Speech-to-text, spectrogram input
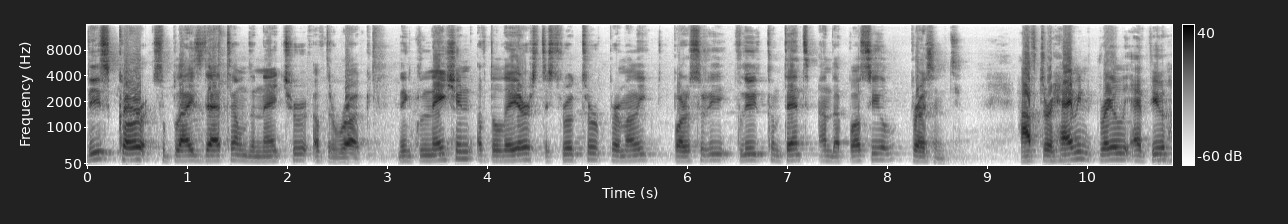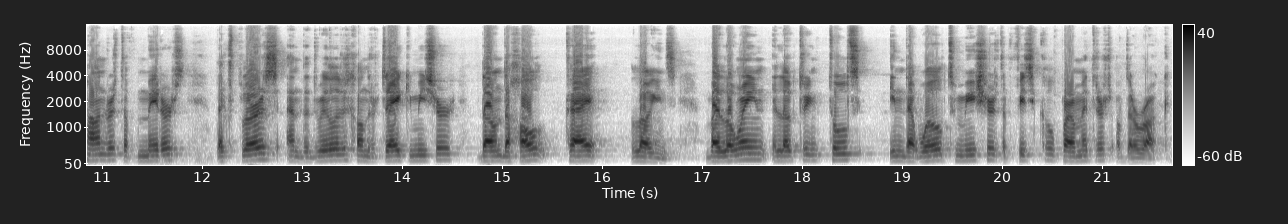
This core supplies data on the nature of the rock, the inclination of the layers, the structure, primarily porosity, fluid content, and the fossil present. After having drilled a few hundreds of meters, the explorers and the drillers undertake measure down the hole K loggings by lowering electric tools in the well to measure the physical parameters of the rock.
